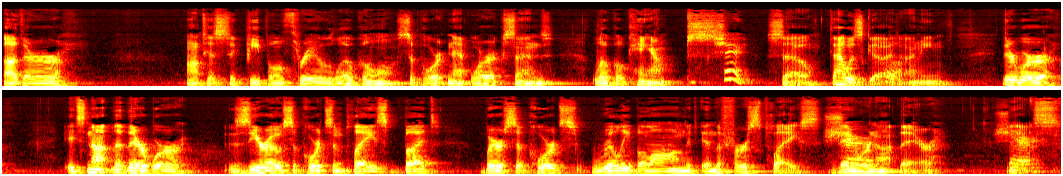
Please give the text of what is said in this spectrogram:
other autistic people through local support networks and local camps. Sure. So that was good. Cool. I mean, there were, it's not that there were zero supports in place, but where supports really belonged in the first place, they were not there. Sure. Yes.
